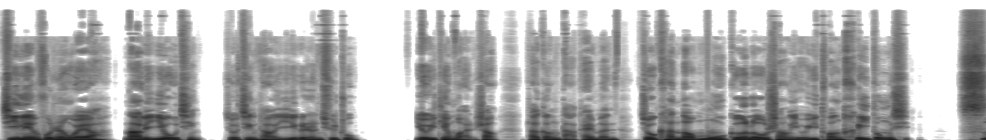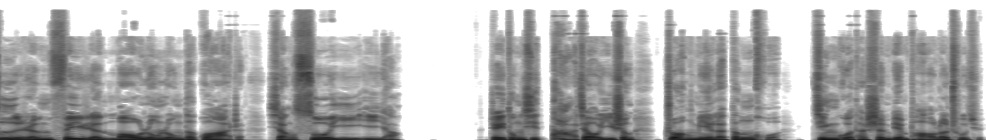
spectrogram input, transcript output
季连夫认为啊，那里幽静，就经常一个人去住。有一天晚上，他刚打开门，就看到木阁楼上有一团黑东西，似人非人，毛茸茸的挂着，像蓑衣一样。这东西大叫一声，撞灭了灯火，经过他身边跑了出去。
